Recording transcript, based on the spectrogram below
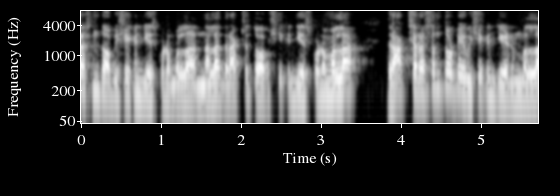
రసంతో అభిషేకం చేసుకోవడం వల్ల నల్ల ద్రాక్షతో అభిషేకం చేసుకోవడం వల్ల ద్రాక్ష రసంతో అభిషేకం చేయడం వల్ల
